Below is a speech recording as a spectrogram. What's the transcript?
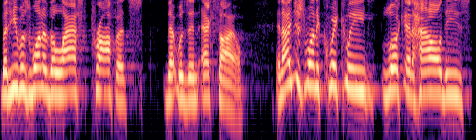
but he was one of the last prophets that was in exile. And I just want to quickly look at how these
